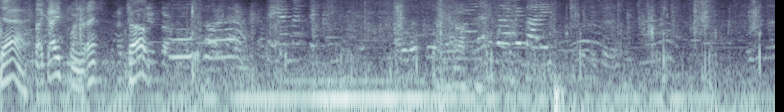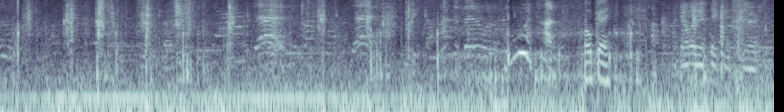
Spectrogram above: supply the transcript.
Yeah. Like Iceland, right? Well, Let's go, everybody. Yes. Ooh, it's hot. okay. I can't wait to take these stairs.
